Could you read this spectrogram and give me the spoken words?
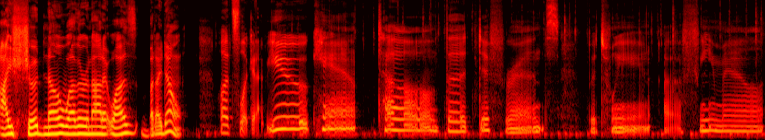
I should know whether or not it was, but I don't. Let's look it up. You can't tell the difference between a female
